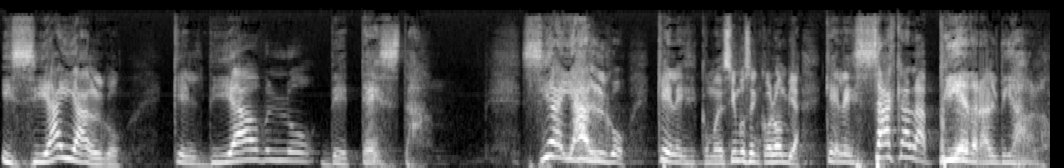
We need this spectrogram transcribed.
Y si hay algo que el diablo detesta, si hay algo que le, como decimos en Colombia, que le saca la piedra al diablo.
